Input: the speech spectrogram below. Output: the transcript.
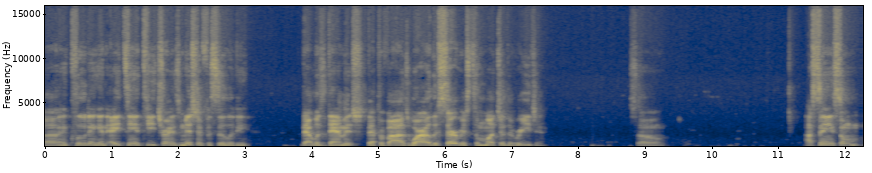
uh, including an AT&T transmission facility that was damaged that provides wireless service to much of the region. So I seen some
